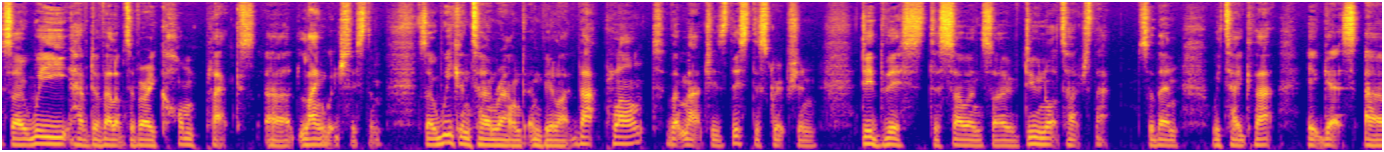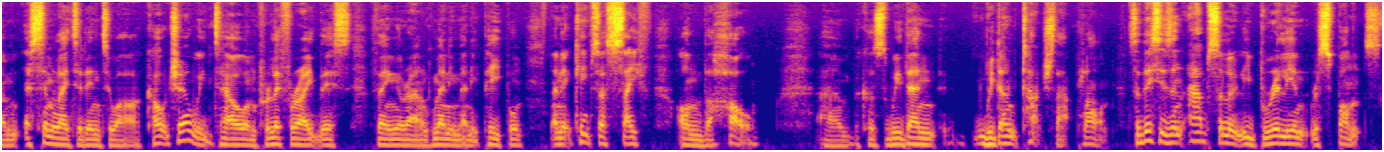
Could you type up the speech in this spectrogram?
So we have developed a very complex uh, language system. So we can turn around and be like, that plant that matches this description did this to so and so, do not touch that. So then we take that, it gets um, assimilated into our culture. We tell and proliferate this thing around many, many people, and it keeps us safe on the whole um, because we then we don't touch that plant. So this is an absolutely brilliant response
